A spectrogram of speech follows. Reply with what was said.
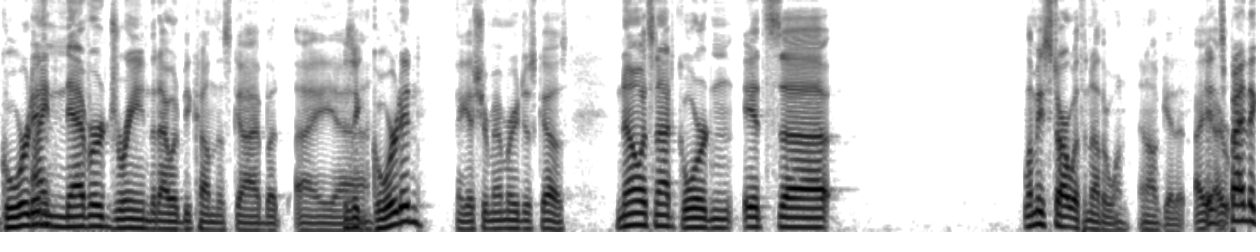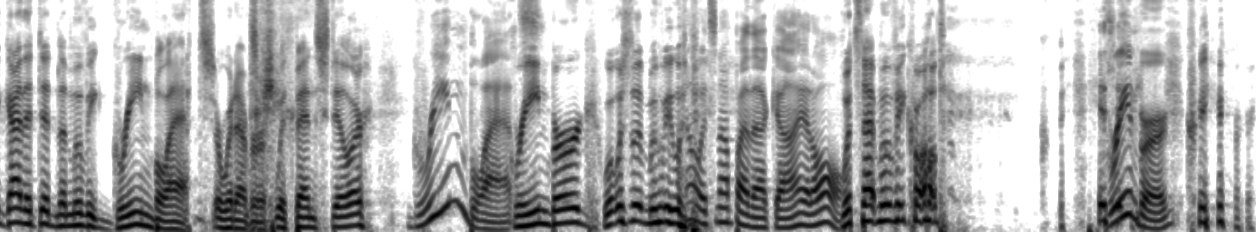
Gordon. I never dreamed that I would become this guy, but I. Uh, Is it Gordon? I guess your memory just goes. No, it's not Gordon. It's. uh Let me start with another one, and I'll get it. I, It's I, by the guy that did the movie Greenblatt or whatever with Ben Stiller. Greenblatt. Greenberg. What was the movie with? No, it's not by that guy at all. What's that movie called? Greenberg? Greenberg.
